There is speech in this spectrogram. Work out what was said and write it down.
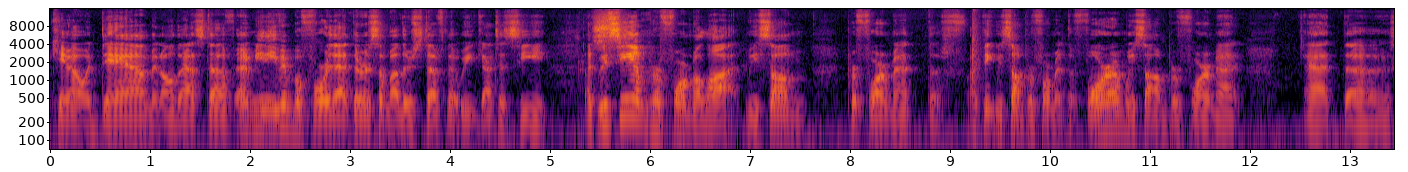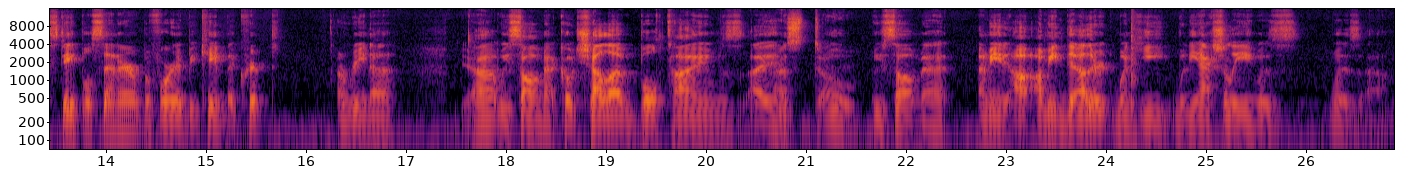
came out with Damn and all that stuff. I mean, even before that, there was some other stuff that we got to see. Like we see him perform a lot. We saw him perform at the. I think we saw him perform at the Forum. We saw him perform at at the Staples Center before it became the Crypt Arena. Yeah, Uh, we saw him at Coachella both times. I that's dope. we saw him at. I mean, I, I mean the other when he when he actually was was, um,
